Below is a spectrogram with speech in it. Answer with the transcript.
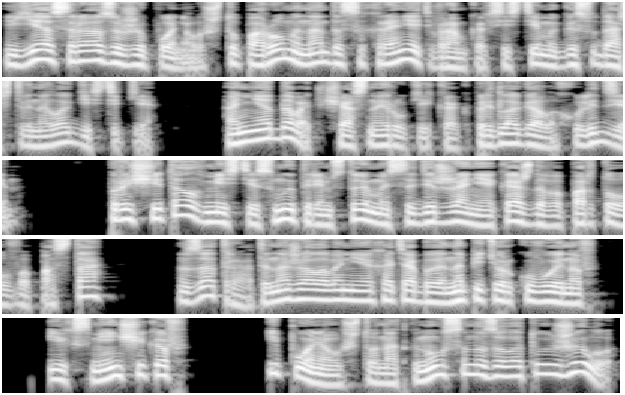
Я сразу же понял, что паромы надо сохранять в рамках системы государственной логистики, а не отдавать в частные руки, как предлагала Хулидзин. Просчитал вместе с мытарем стоимость содержания каждого портового поста затраты на жалование хотя бы на пятерку воинов, их сменщиков, и понял, что наткнулся на золотую жилу.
